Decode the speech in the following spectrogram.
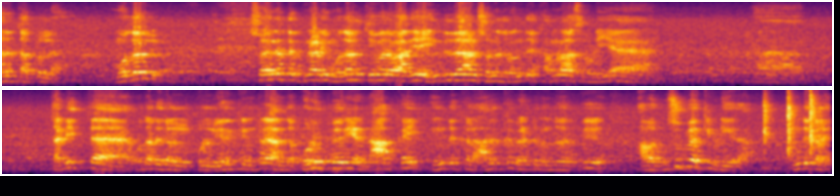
அது தப்பு இல்லை முதல் சுதந்திரத்துக்கு முன்னாடி முதல் தீவிரவாதியை இந்துதான் சொன்னது வந்து கமலஹாசனுடைய தடித்த உதடுகளுக்குள் இருக்கின்ற அந்த கொழுப்பேறிய நாக்கை இந்துக்கள் அறுக்க வேண்டும் என்பதற்கு அவர் உசுப்பேற்றி விடுகிறார். இந்துக்களை.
